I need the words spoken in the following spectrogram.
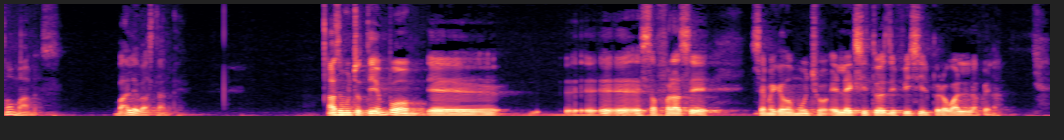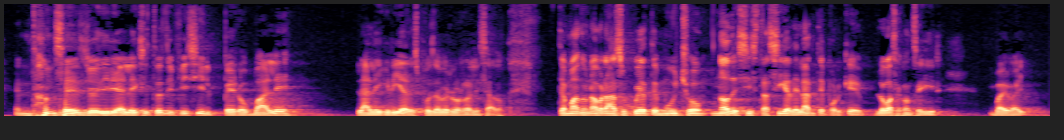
No mames. Vale bastante. Hace mucho tiempo eh, eh, eh, esa frase se me quedó mucho. El éxito es difícil, pero vale la pena. Entonces yo diría el éxito es difícil, pero vale la alegría después de haberlo realizado. Te mando un abrazo, cuídate mucho, no desistas, sigue adelante porque lo vas a conseguir. Bye bye.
